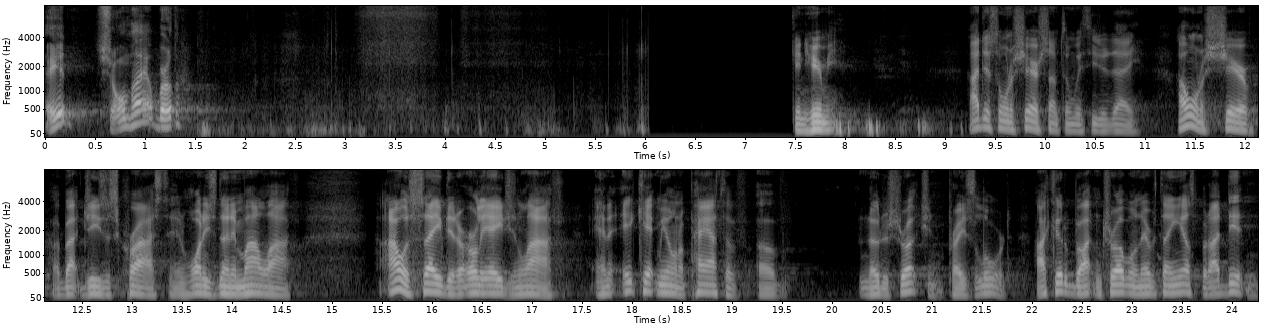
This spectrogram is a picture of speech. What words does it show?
Ed, show them how, brother. Can you hear me? I just want to share something with you today. I want to share about Jesus Christ and what He's done in my life. I was saved at an early age in life, and it kept me on a path of, of no destruction. Praise the Lord. I could have gotten in trouble and everything else, but I didn't.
